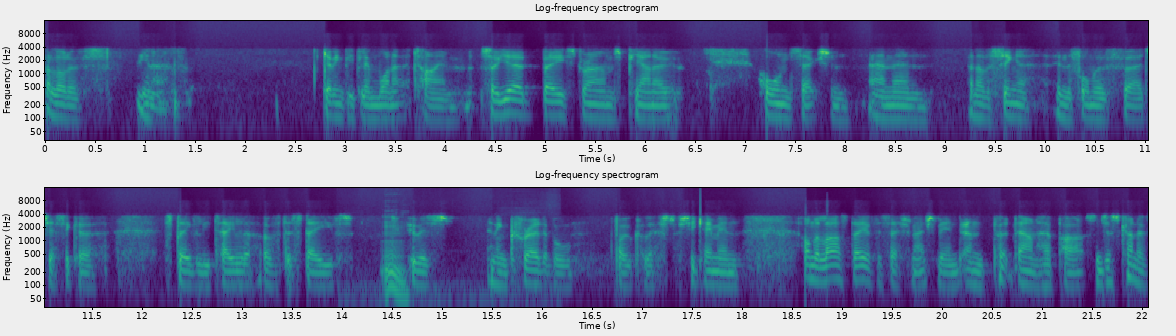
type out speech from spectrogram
a lot of you know getting people in one at a time. So yeah, bass, drums, piano, horn section, and then another singer in the form of uh, Jessica Staveley Taylor of the Staves, who is an incredible vocalist. She came in on the last day of the session actually and, and put down her parts and just kind of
